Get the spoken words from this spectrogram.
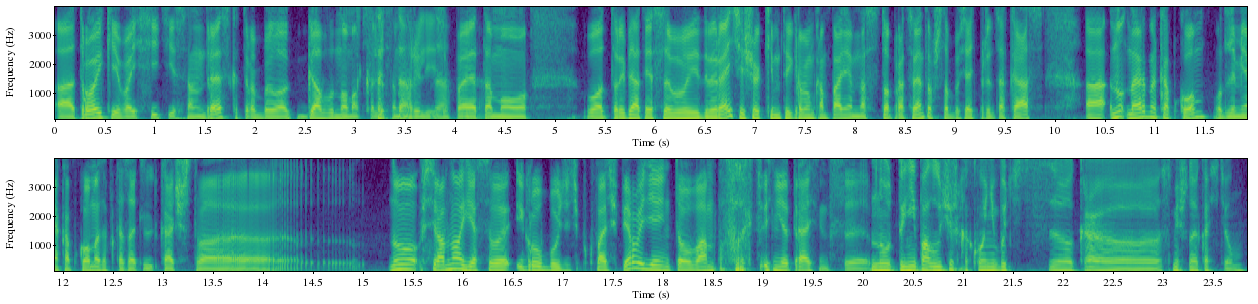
э, тройки, Vice City и San Andreas, которое было говном абсолютно Кстати, да, на релизе. да, Поэтому Вот, ребят, если вы доверяете еще каким-то игровым компаниям на 100%, чтобы взять предзаказ, а, ну, наверное, Capcom. Вот для меня Capcom — это показатель качества э, ну, все равно, если вы игру будете покупать в первый день, то вам по факту нет разницы. Ну, ты не получишь какой-нибудь э, э, смешной костюм.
